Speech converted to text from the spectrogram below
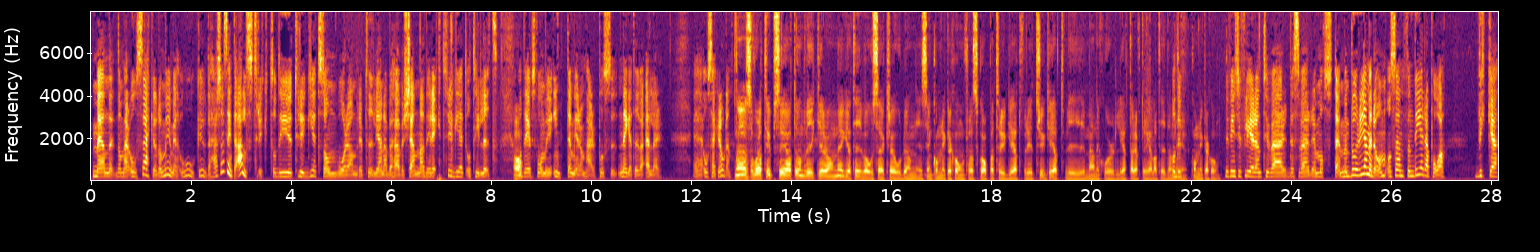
Men de här osäkra, de är ju mer oh gud, det här känns inte alls tryggt. Och det är ju trygghet som våran reptilhjärna behöver känna direkt. Trygghet och tillit. Ja. Och det får man ju inte med de här negativa eller eh, osäkra orden. Nej, så våra tips är att undvika de negativa osäkra orden i sin kommunikation för att skapa trygghet. För det är trygghet vi människor letar efter hela tiden Och det- i kommunikation. Det finns ju fler än tyvärr, dessvärre, måste. Men börja med dem och sen fundera på vilka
